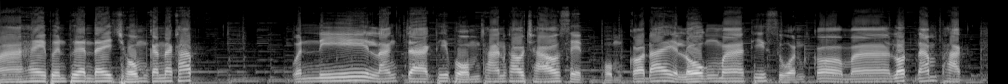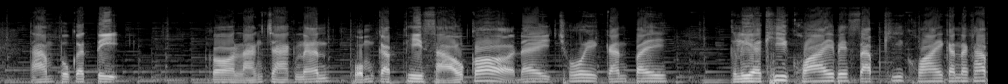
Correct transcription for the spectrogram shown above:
มาให้เพื่อนๆได้ชมกันนะครับ วันนี้หลังจากที่ผมทานข้าวเช้าเสร็จ ผมก็ได้ลงมาที่สวนก็มาลดน้ำผักตามปกติ ก็หลังจากนั้น ผมกับพี่สาวก็ได้ช่วยกันไปเกลี่ยขี้ควายไปสับขี้ควายกันนะครับ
